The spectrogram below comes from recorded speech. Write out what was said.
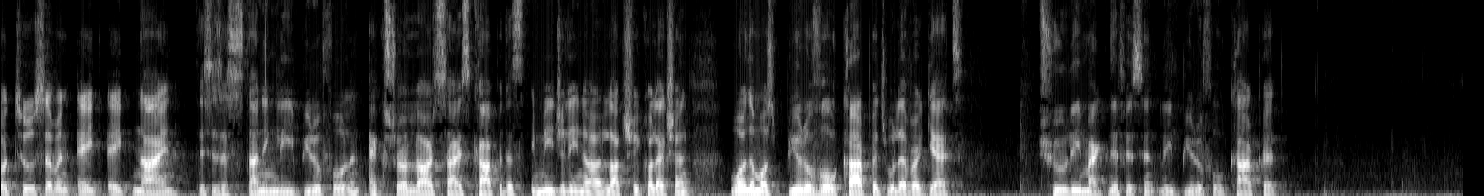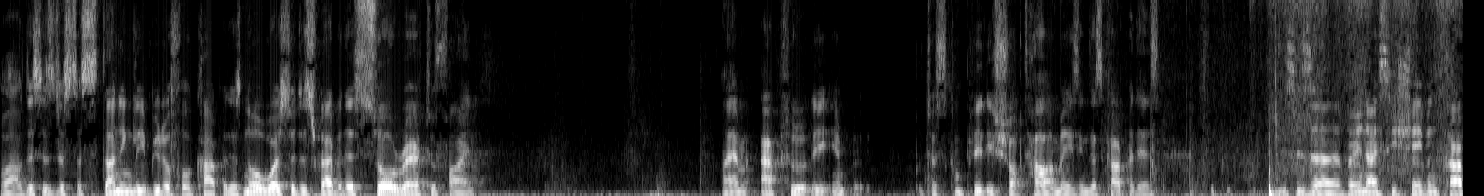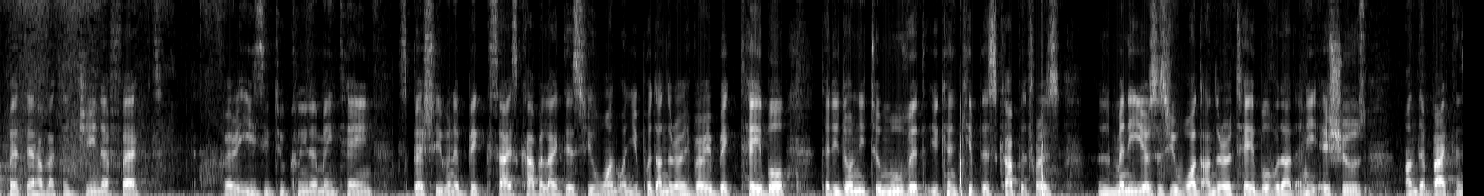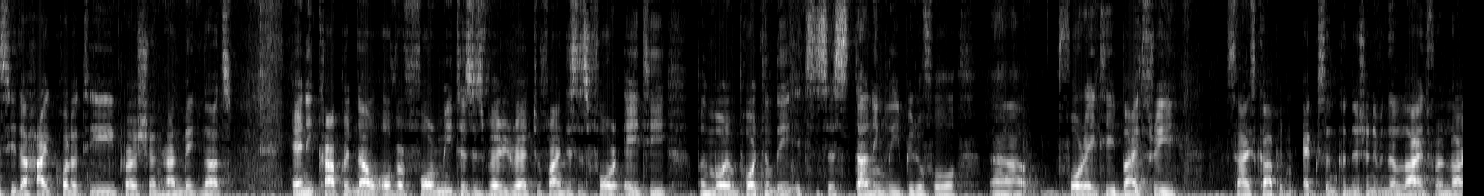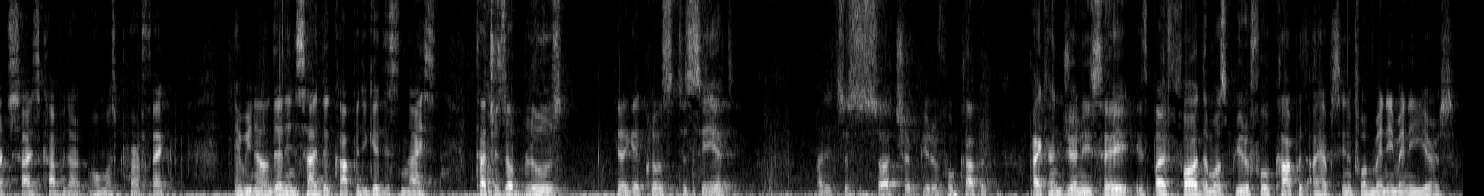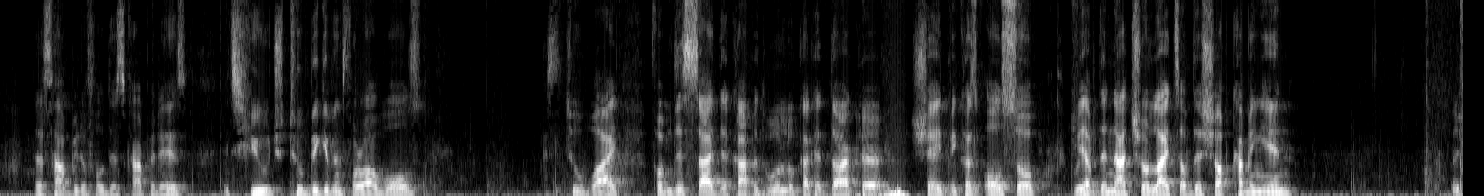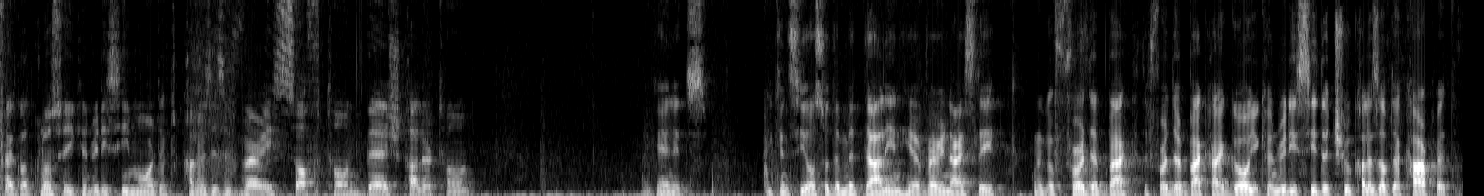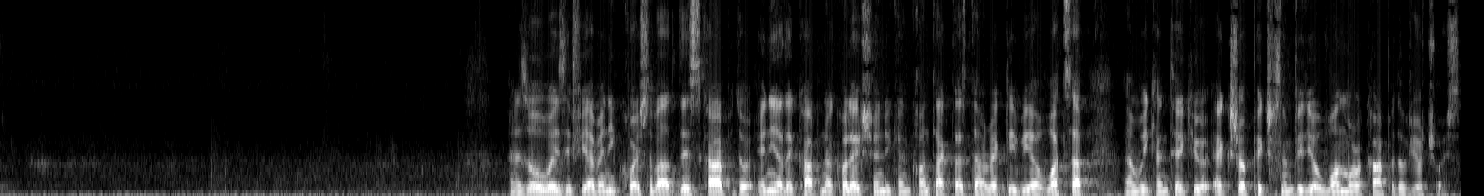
27889 this is a stunningly beautiful and extra large size carpet that's immediately in our luxury collection. One of the most beautiful carpets we'll ever get. Truly magnificently beautiful carpet. Wow this is just a stunningly beautiful carpet. There's no words to describe it. They're so rare to find. I am absolutely just completely shocked how amazing this carpet is this is a very nicely shaven carpet. They have like a jean effect. Very easy to clean and maintain, especially when a big size carpet like this, you want when you put under a very big table that you don't need to move it. You can keep this carpet for as many years as you want under a table without any issues. On the back, you can see the high quality Persian handmade knots. Any carpet now over four meters is very rare to find. This is 480, but more importantly, it's a stunningly beautiful uh, 480 by three size carpet in excellent condition. Even the lines for a large size carpet are almost perfect. Every now and then inside the carpet, you get these nice touches of blues. You gotta get close to see it, but it's just such a beautiful carpet. I can genuinely say it's by far the most beautiful carpet I have seen for many, many years. That's how beautiful this carpet is. It's huge, too big even for our walls. It's too wide. From this side, the carpet will look like a darker shade because also we have the natural lights of the shop coming in. If I go closer, you can really see more the colors. It's a very soft tone, beige color tone. Again, it's you can see also the medallion here very nicely. I'm gonna go further back. The further back I go, you can really see the true colors of the carpet. And as always, if you have any question about this carpet or any other carpet in our collection, you can contact us directly via WhatsApp and we can take you extra pictures and video one more carpet of your choice.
